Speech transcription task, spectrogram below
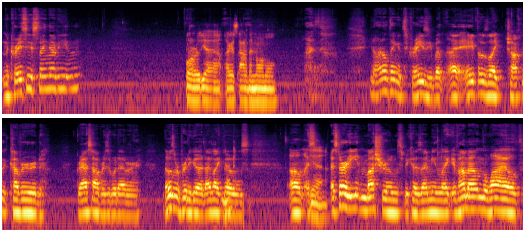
the craziest thing I've eaten. Or yeah, I guess out of the normal. You know, I don't think it's crazy, but I ate those like chocolate covered grasshoppers or whatever. Those were pretty good. I like those. Um, I, Yeah. I started eating mushrooms because I mean, like, if I'm out in the wild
